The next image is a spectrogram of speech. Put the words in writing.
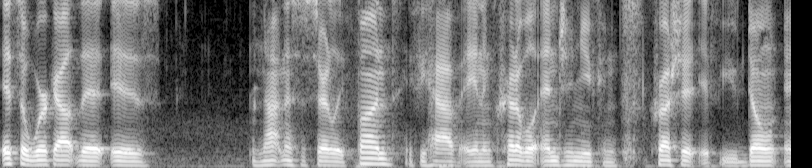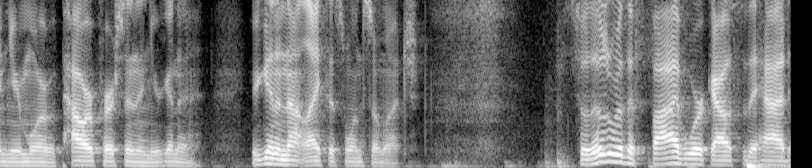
it's a workout that is not necessarily fun if you have an incredible engine you can crush it if you don't and you're more of a power person then you're gonna you're gonna not like this one so much so those were the five workouts that they had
